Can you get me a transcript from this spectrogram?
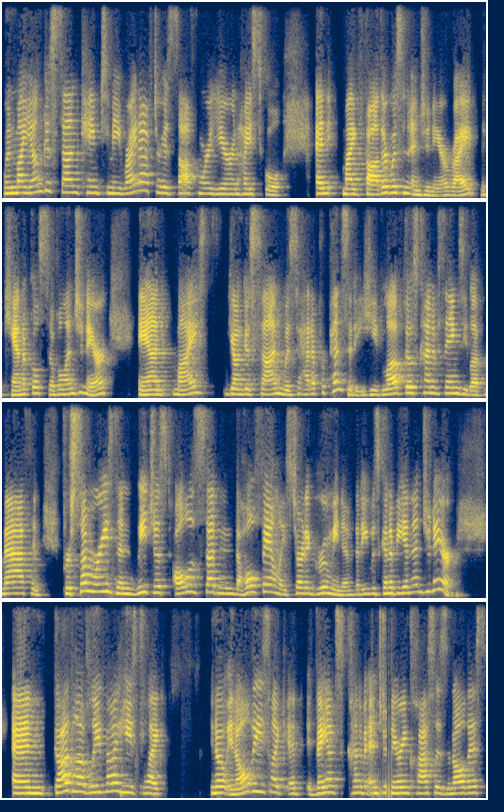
when my youngest son came to me right after his sophomore year in high school. And my father was an engineer, right? Mechanical civil engineer. And my youngest son was had a propensity he loved those kind of things he loved math and for some reason we just all of a sudden the whole family started grooming him that he was going to be an engineer and god love levi he's like you know, in all these like advanced kind of engineering classes and all this,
